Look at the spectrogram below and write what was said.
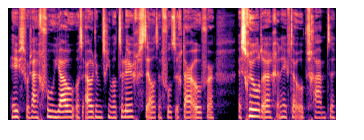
heeft voor zijn gevoel jou als ouder misschien wel teleurgesteld en voelt zich daarover schuldig en heeft daarop schaamte.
